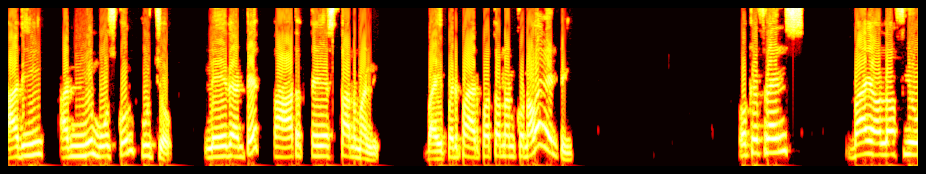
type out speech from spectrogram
అది అన్ని మూసుకొని కూర్చో. లేదంటే తాట తీస్తాను మళ్ళీ. భయపడి పారిపోతాను అనుకున్నావా ఏంటి? Okay friends bye all of you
